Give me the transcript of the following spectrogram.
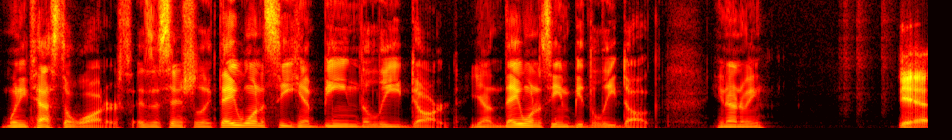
when he tests the waters. Is essentially they want to see him being the lead dog. You know, they want to see him be the lead dog. You know what I mean? Yeah.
